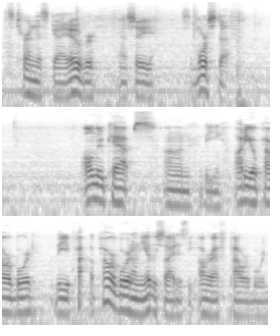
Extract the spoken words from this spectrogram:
Let's turn this guy over. I'll show you some more stuff. All new caps on the audio power board. The power board on the other side is the RF power board.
